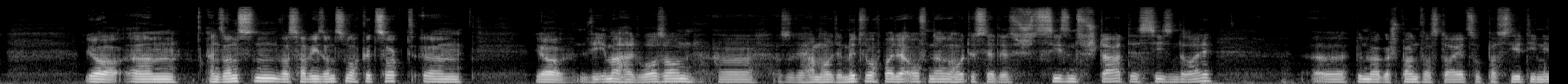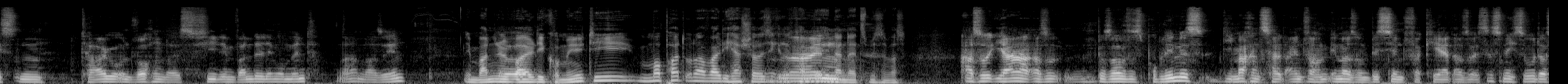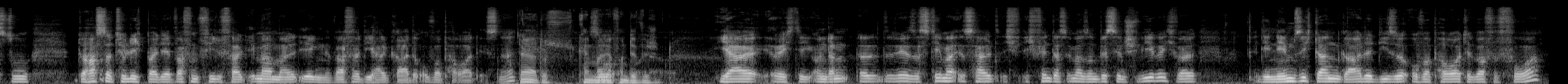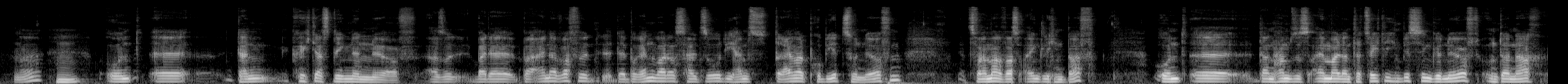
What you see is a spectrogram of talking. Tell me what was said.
Ja, ähm, ansonsten, was habe ich sonst noch gezockt? Ähm, ja, wie immer halt Warzone. Äh, also wir haben heute Mittwoch bei der Aufnahme. Heute ist ja der Season-Start der Season 3. Äh, bin mal gespannt, was da jetzt so passiert die nächsten Tage und Wochen. Da ist viel im Wandel im Moment. Na, mal sehen. Im Wandel, äh, weil die Community Mob hat oder weil die Hersteller sich gedacht haben, wir ändern jetzt ein bisschen was? Also ja, also das Problem ist, die machen es halt einfach immer so ein bisschen verkehrt. Also es ist nicht so, dass du, du hast natürlich bei der Waffenvielfalt immer mal irgendeine Waffe, die halt gerade overpowered ist. Ne? Ja, das kennt man so. ja von Division. Ja, richtig. Und dann, das Thema ist halt, ich, ich finde das immer so ein bisschen schwierig, weil die nehmen sich dann gerade diese overpowerte Waffe vor. Ne? Hm. Und äh, dann kriegt das Ding einen Nerf. Also bei der bei einer Waffe, der Brenn war das halt so, die haben es dreimal probiert zu nerven. Zweimal war es eigentlich ein Buff. Und äh, dann haben sie es einmal dann tatsächlich ein bisschen genervt und danach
